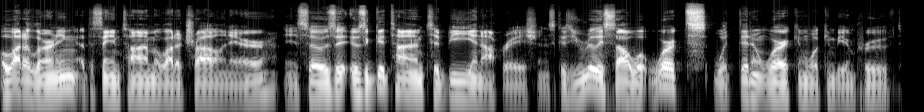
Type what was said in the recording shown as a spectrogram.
a lot of learning at the same time a lot of trial and error. And so it was a, it was a good time to be in operations because you really saw what worked what didn't work and what can be improved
